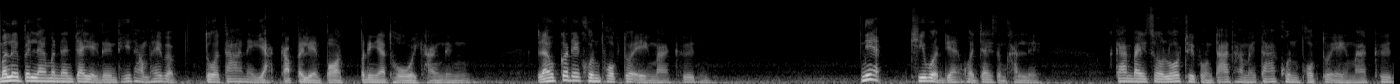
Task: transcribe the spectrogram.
มันเลยเป็นแรงบันดาลใจอย่างหนึ่งที่ทำให้แบบตัวต้าเนี่ยอยากกลับไปเรียนปปริญญาโทอีกครั้งหนึ่ง แล้วก็ได้ค้นพบตัวเองมากขึ้น เนี่ยคีย์เวิร์ดเนี้ยหัวใจสำคัญเลย การไปโซโล่ทริปของต้าทำให้ต้าค้นพบตัวเองมากขึ้น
